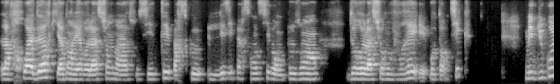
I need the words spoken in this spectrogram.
la froideur qu'il y a dans les relations dans la société parce que les hypersensibles ont besoin de relations vraies et authentiques. Mais du coup,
